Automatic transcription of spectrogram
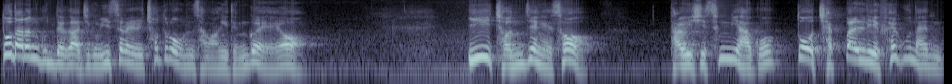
또 다른 군대가 지금 이스라엘을 쳐들어오는 상황이 된 거예요. 이 전쟁에서 다윗이 승리하고 또 재빨리 회군한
